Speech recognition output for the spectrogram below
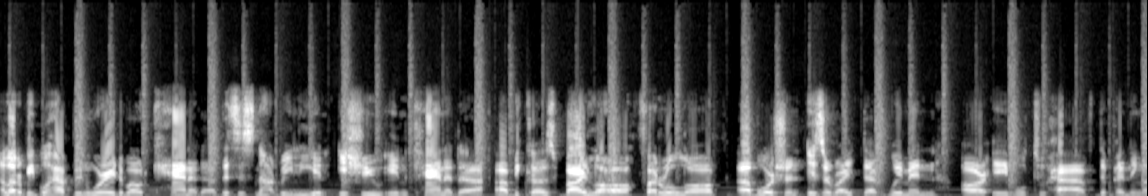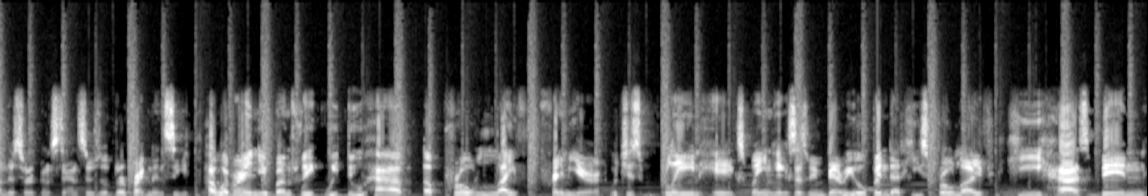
A lot of people have been worried about Canada. This is not really an issue in Canada uh, because by law, federal law, abortion is a right that women are able to have depending on the circumstances of their pregnancy. However, in New Brunswick, we do have a pro life premier, which is Blaine Higgs. Blaine Higgs has been very open that he's pro life. He has been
